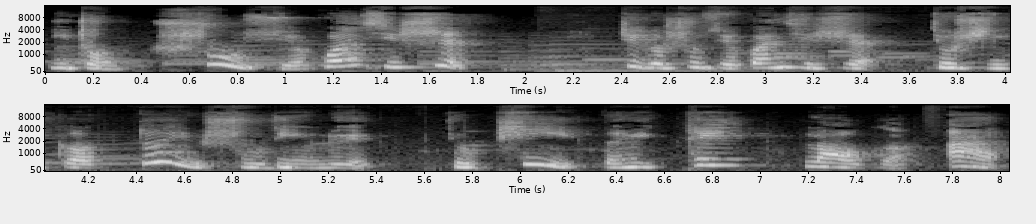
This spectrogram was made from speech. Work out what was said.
一种数学关系式。这个数学关系式就是一个对数定律，就 P 等于 K log I，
